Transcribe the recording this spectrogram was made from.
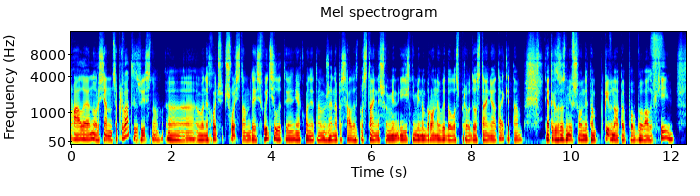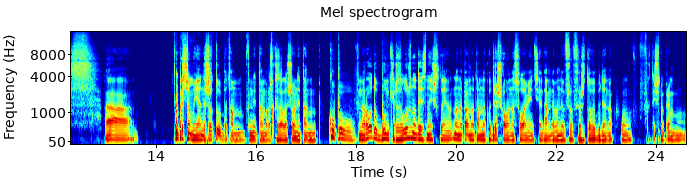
Але ну, росіянам це плювати, звісно. Е, вони хочуть щось там десь вицілити, як вони там вже написали останнє, що їхнє міноборони видало з приводу останньої атаки. Там я так зрозумів, що вони там півнато повбивали в Києві. Причому я не жартую, бо там вони там розказали, що вони там купу народу, бункер залужно десь знайшли. Ну, напевно, там на Кудряшова, на Солом'янці, там, де вони вже в житловий будинок. Фактично, прям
